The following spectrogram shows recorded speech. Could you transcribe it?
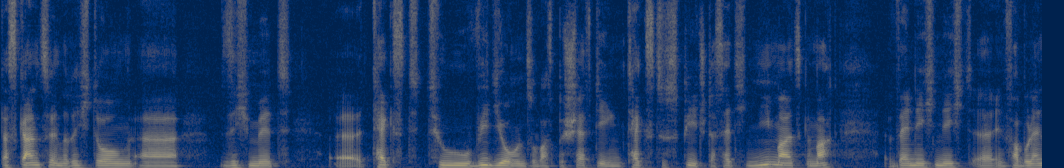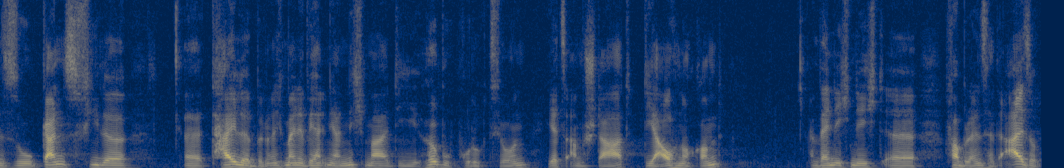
das Ganze in Richtung äh, sich mit äh, Text-to-Video und sowas beschäftigen, Text-to-Speech, das hätte ich niemals gemacht, wenn ich nicht äh, in Fabulenz so ganz viele äh, Teile benutze. Ich meine, wir hätten ja nicht mal die Hörbuchproduktion jetzt am Start, die ja auch noch kommt, wenn ich nicht äh, Fabulenz hätte. Also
